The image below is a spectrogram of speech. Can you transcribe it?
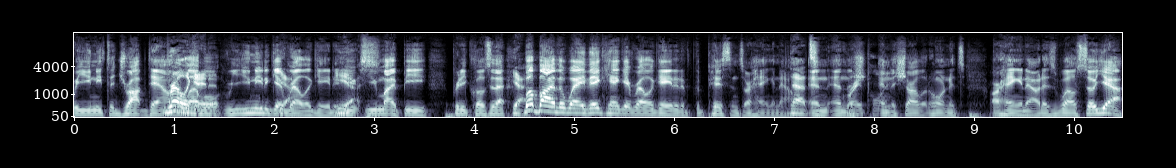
where you need to drop down a Relegated. level. You need to get Yeah. relegated. Yes. You, you might be pretty close to that. Yeah. But by the way, they can't get relegated if the Pistons are hanging out That's and and a the, and the Charlotte Hornets are hanging out as well. So yeah,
